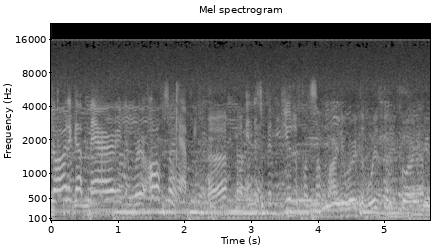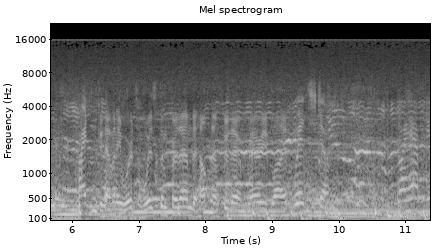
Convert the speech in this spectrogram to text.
daughter got married, and we're all so happy. Uh-huh. And it's been beautiful so far. Any words of wisdom for? Pardon? Do you have any words of wisdom for them to help them through their married life Wisdom. Do I have any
